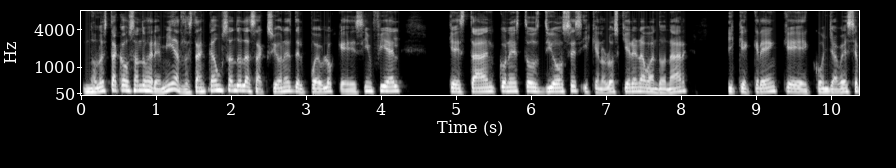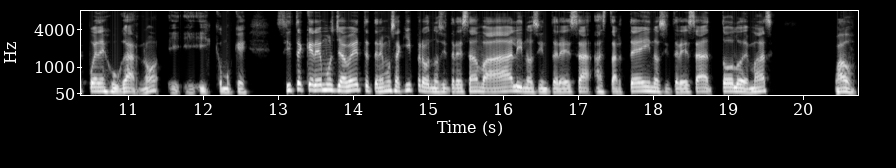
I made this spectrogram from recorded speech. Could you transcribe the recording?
no lo está causando Jeremías, lo están causando las acciones del pueblo que es infiel, que están con estos dioses y que no los quieren abandonar y que creen que con Yahvé se puede jugar, ¿no? Y, como que si te queremos Yahvé, te tenemos aquí, pero nos interesa Baal y nos interesa Astarte y nos interesa todo lo demás. Wow,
